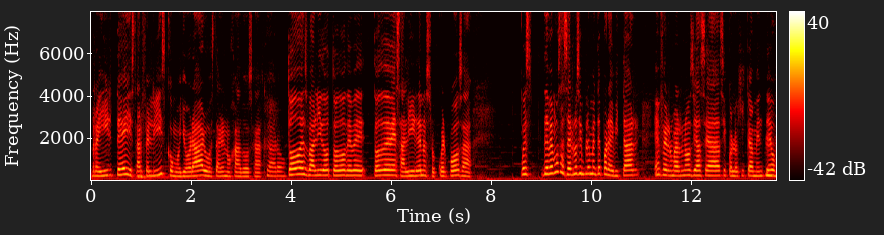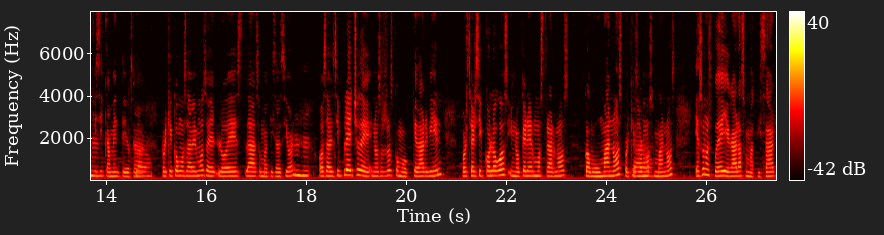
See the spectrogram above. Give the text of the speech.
reírte y estar feliz como llorar o estar enojado, o sea, Claro. todo es válido, todo debe, todo debe salir de nuestro cuerpo, o sea, pues debemos hacerlo simplemente para evitar enfermarnos, ya sea psicológicamente o físicamente, o sea, Claro. porque como sabemos eh, lo es la somatización, o sea, el simple hecho de nosotros como quedar bien por ser psicólogos y no querer mostrarnos como humanos, porque Claro. somos humanos, eso nos puede llegar a somatizar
